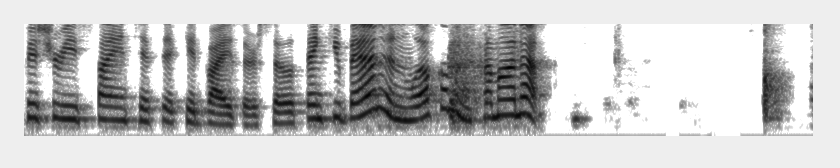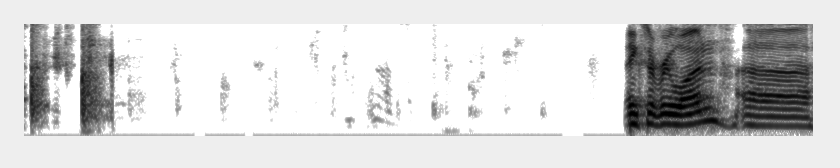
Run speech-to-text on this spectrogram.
fisheries scientific advisor. So thank you, Ben, and welcome and come on up. Thanks, everyone. Uh,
